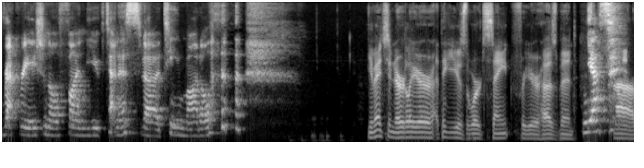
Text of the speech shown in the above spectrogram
recreational, fun youth tennis uh, team model. You mentioned earlier, I think you used the word saint for your husband. Yes. Uh,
